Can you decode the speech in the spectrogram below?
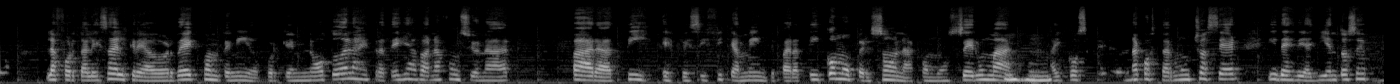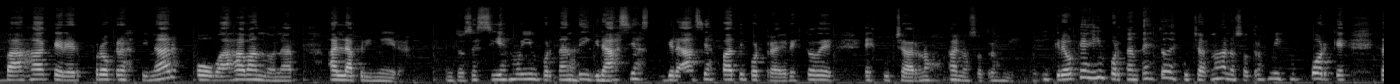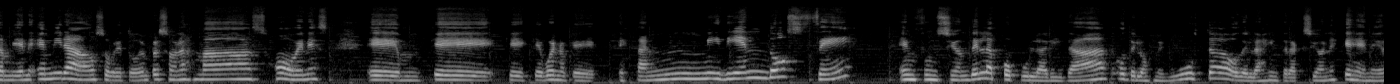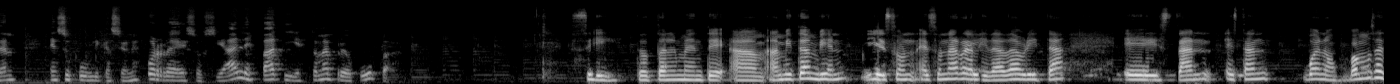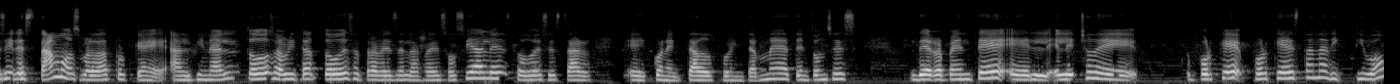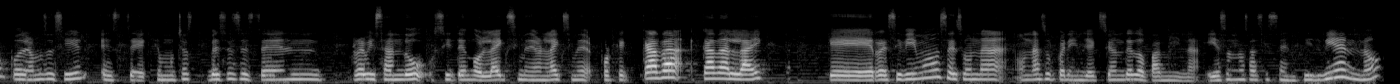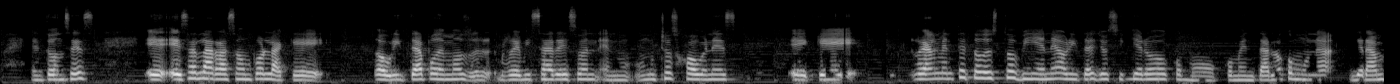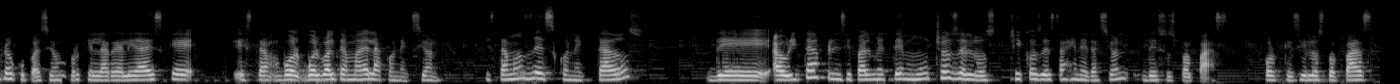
la fortaleza del creador de contenido, porque no todas las estrategias van a funcionar para ti específicamente, para ti como persona, como ser humano. Hay cosas que te van a costar mucho hacer y desde allí entonces vas a querer procrastinar o vas a abandonar a la primera. Entonces sí es muy importante y gracias, gracias Patti por traer esto de escucharnos a nosotros mismos. Y creo que es importante esto de escucharnos a nosotros mismos porque también he mirado, sobre todo en personas más jóvenes, em, que, que, bueno, que están midiéndose en función de la popularidad o de los me gusta o de las interacciones que generan en sus publicaciones por redes sociales, Patti, esto me preocupa. Sí, totalmente. a mí también, y es, un, es una realidad ahorita, eh, están, están, bueno, vamos a decir estamos, ¿verdad? Porque al final todos ahorita, todo es a través de las redes sociales, todo es estar eh, conectados por internet. Entonces, de repente, el, el hecho de, ¿por qué, ¿por qué es tan adictivo? Podríamos decir, este, que muchas veces estén revisando si tengo likes, si me dieron likes, si me porque cada, cada like recibimos es una, una super inyección de dopamina y eso nos hace sentir bien, ¿no? Entonces, eh, esa es la razón por la que ahorita podemos revisar eso en, muchos jóvenes eh, que realmente todo esto viene ahorita, yo sí quiero como comentarlo como una gran preocupación porque la realidad es que está, vuelvo al tema de la conexión. Estamos desconectados de ahorita principalmente muchos de los chicos de esta generación de sus papás, porque si los papás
